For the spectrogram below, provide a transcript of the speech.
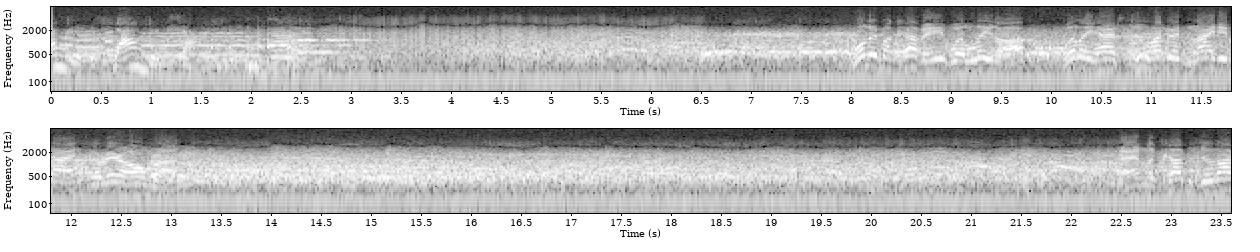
under the Standard sign. Willie McCovey will lead off. Willie has 299 career home runs. Cubs do not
